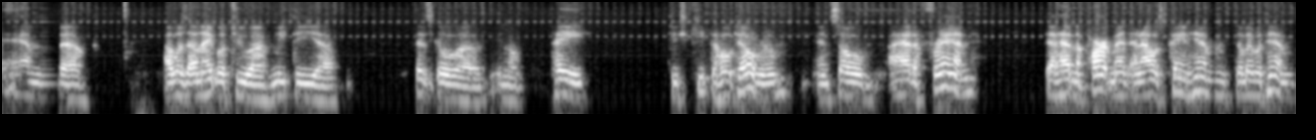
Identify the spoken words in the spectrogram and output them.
and uh, i was unable to uh, meet the uh, physical uh, you know pay to keep the hotel room. And so I had a friend that had an apartment and I was paying him to live with him.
